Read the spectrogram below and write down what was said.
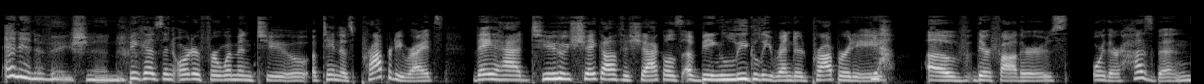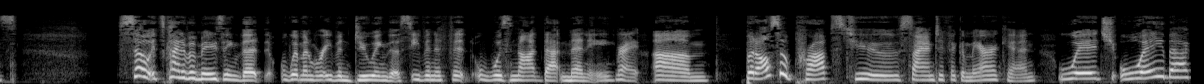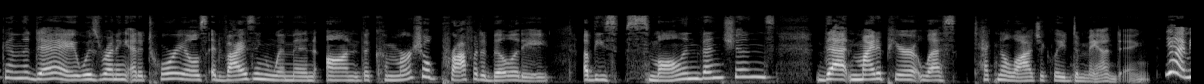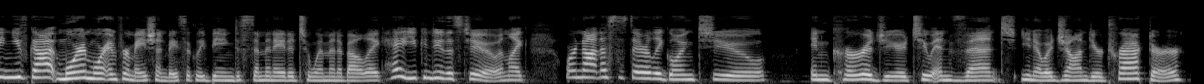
and innovation. Because in order for women to obtain those property rights, they had to shake off the shackles of being legally rendered property Yeah. of their fathers or their husbands. So it's kind of amazing that women were even doing this, even if it was not that many. Right. Um, but also props to Scientific American, which way back in the day was running editorials advising women on the commercial profitability of these small inventions that might appear less technologically demanding. Yeah, I mean, you've got more and more information basically being disseminated to women about like, hey, you can do this too. And like, we're not necessarily going to encourage you to invent, you know, a John Deere tractor.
